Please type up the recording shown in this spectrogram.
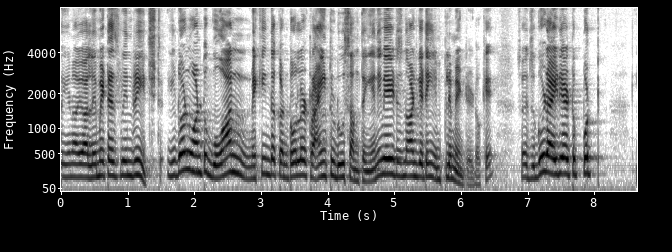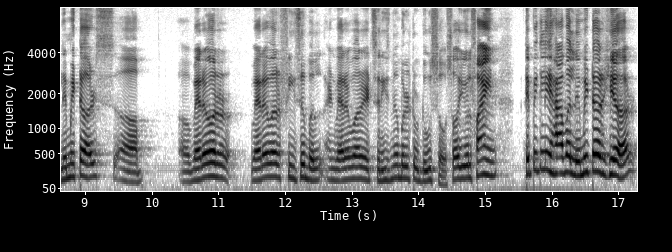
you know your limit has been reached you do not want to go on making the controller trying to do something anyway it is not getting implemented. Okay. So, it is a good idea to put limiters uh, uh, wherever wherever feasible and wherever it is reasonable to do so. So, you will find typically have a limiter here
